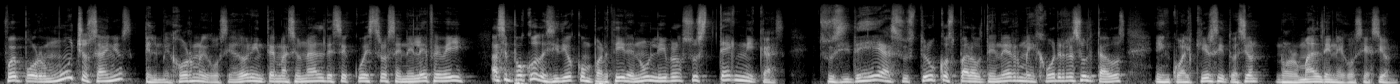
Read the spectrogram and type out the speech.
fue por muchos años el mejor negociador internacional de secuestros en el FBI. Hace poco decidió compartir en un libro sus técnicas, sus ideas, sus trucos para obtener mejores resultados en cualquier situación normal de negociación.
